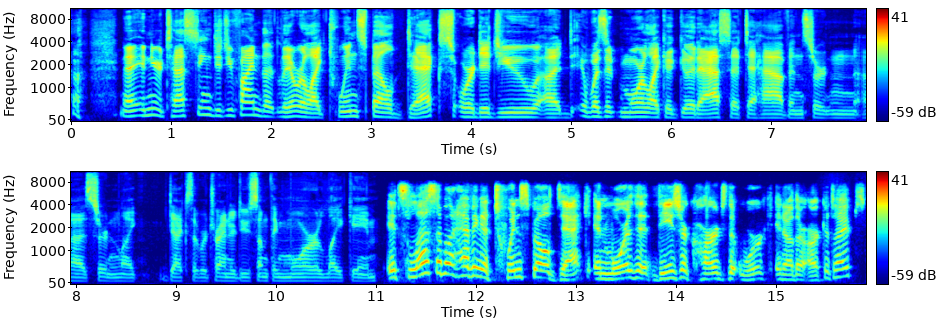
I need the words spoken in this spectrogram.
now, in your testing, did you find that they were like twin spell decks, or did you? Uh, was it more like a good asset to have in certain uh, certain like decks that were trying to do something more late game? It's less about having a twin spell deck and more that these are cards that work in other archetypes.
